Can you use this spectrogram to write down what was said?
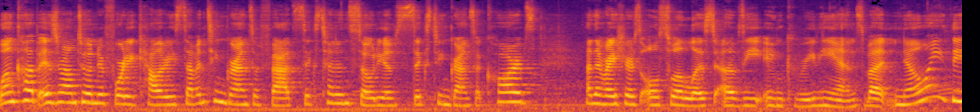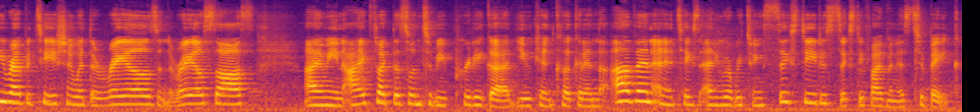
One cup is around 240 calories, 17 grams of fat, 610 in sodium, 16 grams of carbs. And then right here is also a list of the ingredients. But knowing the reputation with the Rao's and the Rao's sauce, I mean, I expect this one to be pretty good. You can cook it in the oven and it takes anywhere between 60 to 65 minutes to bake.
